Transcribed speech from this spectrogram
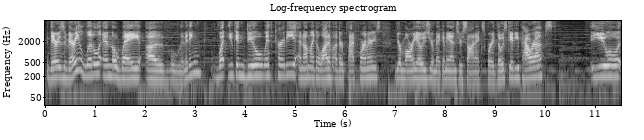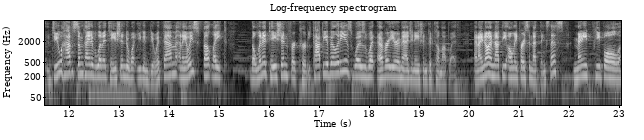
there is very little in the way of limiting what you can do with Kirby, and unlike a lot of other platformers, your Marios, your Mega Mans, your Sonics, where those give you power-ups, you do have some kind of limitation to what you can do with them, and I always felt like the limitation for Kirby copy abilities was whatever your imagination could come up with. And I know I'm not the only person that thinks this. Many people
